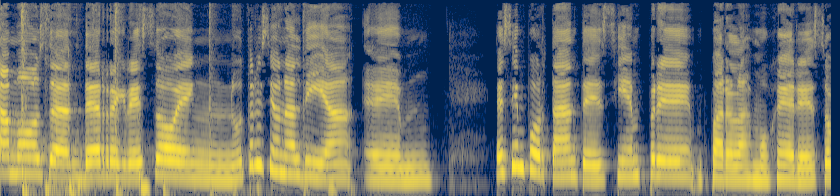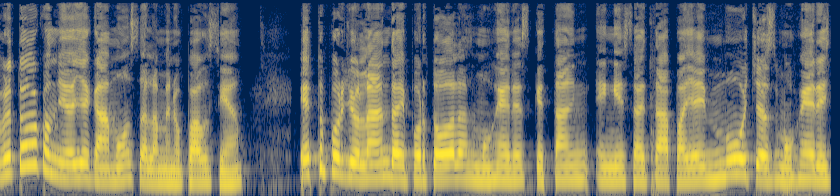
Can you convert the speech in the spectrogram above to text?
Estamos eh, de regreso en Nutrición al Día. Em, es importante siempre para las mujeres, sobre todo cuando ya llegamos a la menopausia. Esto por Yolanda y por todas las mujeres que están en esa etapa. Y hay muchas mujeres.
